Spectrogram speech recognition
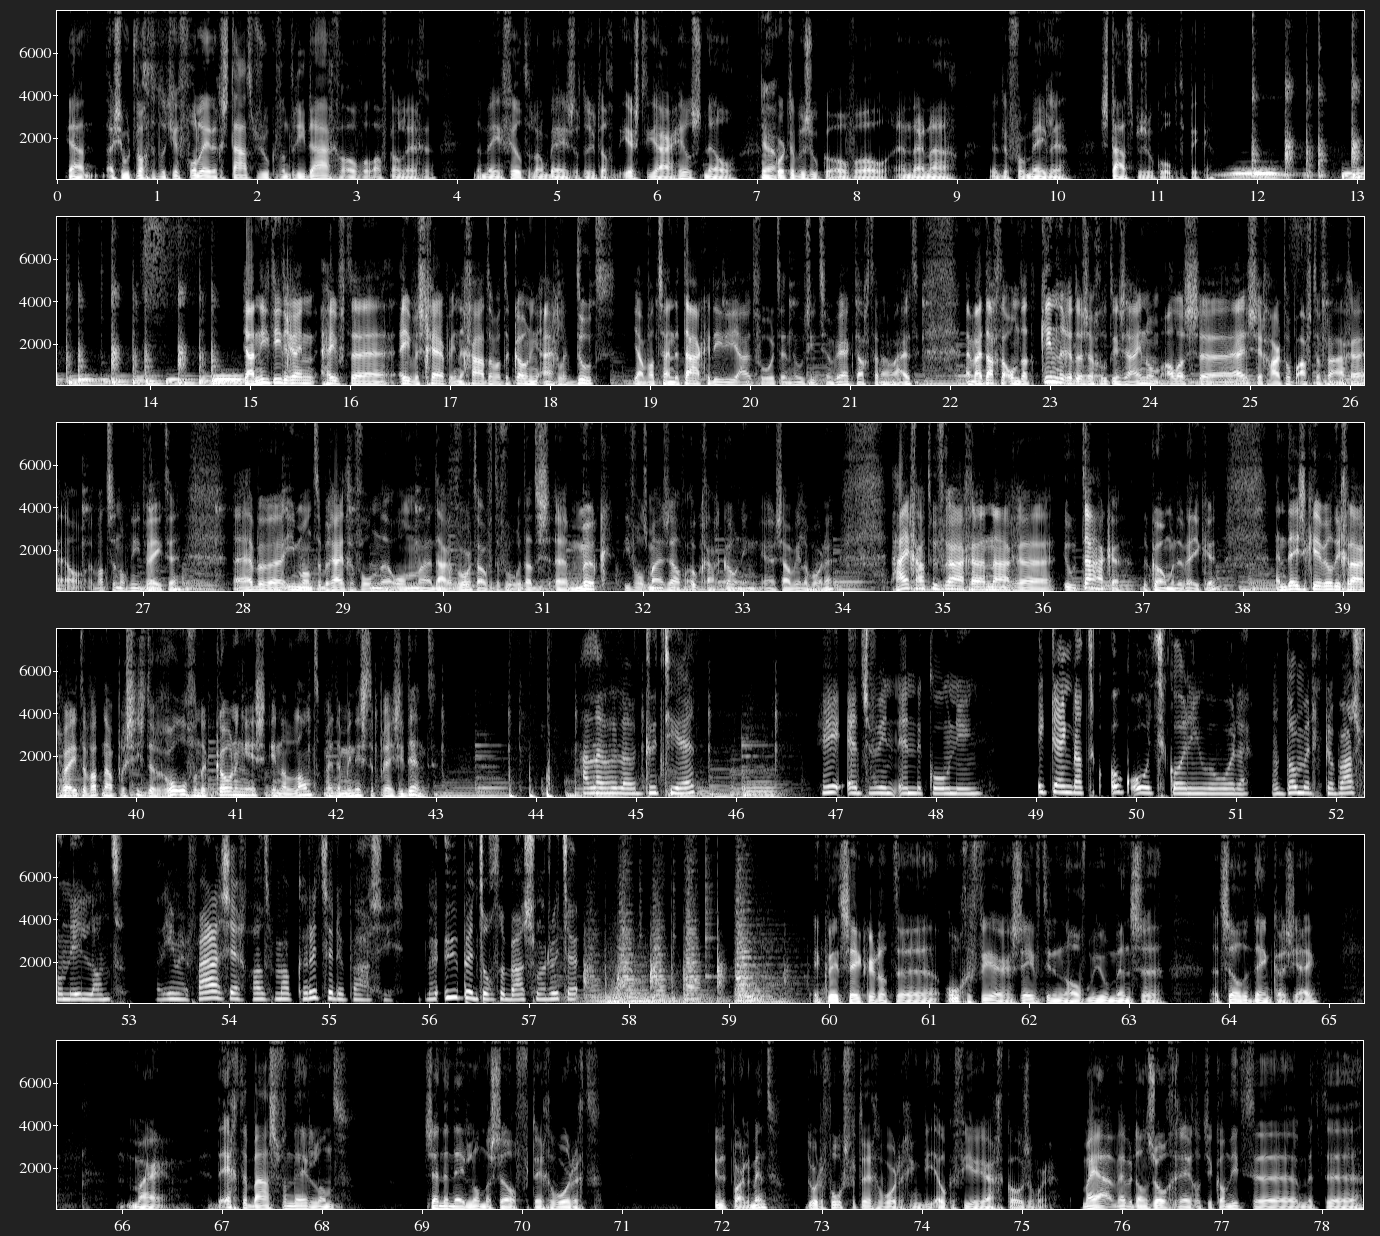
ja, als je moet wachten tot je volledige staatsbezoeken van drie dagen overal af kan leggen, dan ben je veel te lang bezig. Dus ik dacht het eerste jaar heel snel Ja. korte bezoeken overal en daarna de, de formele staatsbezoeken op te pikken. Ja, niet iedereen heeft eh, even scherp in de gaten wat de koning eigenlijk doet. Ja, wat zijn de taken die hij uitvoert en hoe ziet zijn werkdag er nou uit? En wij dachten, omdat kinderen er zo goed in zijn om alles hè, zich hardop af te vragen, eh, wat ze nog niet weten, hebben we iemand bereid gevonden om daar het woord over te voeren. Dat is Muk, die volgens mij zelf ook graag koning zou willen worden. Hij gaat u vragen naar uw taken de komende weken. En deze keer wil hij graag weten wat nou precies de rol van de koning is in een land met een minister-president. Hallo, hallo, doet hij het? Hey Edwin en de koning. Ik denk dat ik ook ooit koning wil worden. Want dan ben ik de baas van Nederland. Alleen mijn vader zegt dat Mark Rutte de baas is. Maar u bent toch de baas van Rutte? Ik weet zeker dat uh, ongeveer 17,5 miljoen mensen hetzelfde denken als jij. Maar de echte baas van Nederland zijn de Nederlanders zelf, vertegenwoordigd in het parlement. Door de volksvertegenwoordiging, die elke vier jaar gekozen worden. Maar ja, we hebben dan zo geregeld, je kan niet uh, met uh,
